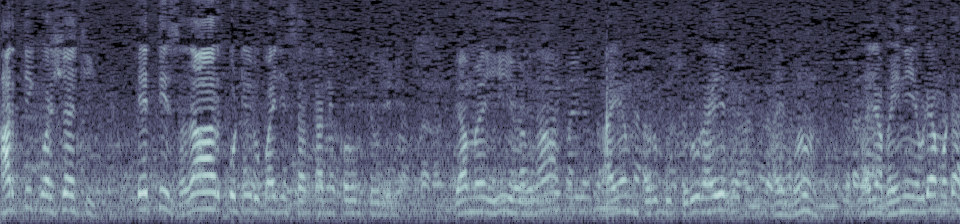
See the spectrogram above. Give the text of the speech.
आर्थिक वर्षाची तेहतीस हजार कोटी रुपयाची सरकारने करून ठेवलेली आहे. त्यामुळे ही योजना कायमस्वरूपी सुरू राहील. आणि म्हणून माझ्या बहिणी एवढ्या मोठ्या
